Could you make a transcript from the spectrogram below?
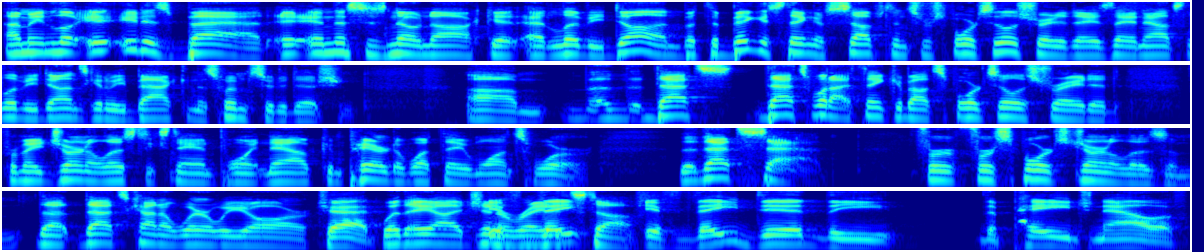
I mean, look, it, it is bad, and this is no knock at, at Livvy Dunne, but the biggest thing of substance for Sports Illustrated today is they announced Livvy Dunne's going to be back in the swimsuit edition. Um, that's that's what I think about Sports Illustrated from a journalistic standpoint now compared to what they once were. That's sad for for sports journalism. That that's kind of where we are, Chad, with AI generated if they, stuff. If they did the the page now of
